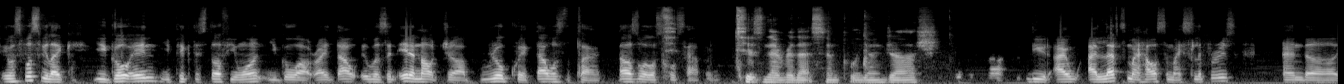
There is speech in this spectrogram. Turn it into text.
It was supposed to be like you go in, you pick the stuff you want, you go out, right? That it was an in and out job, real quick. That was the plan. That was what was supposed to happen. Tis never that simple, young Josh. Dude, I I left my house in my slippers and uh,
